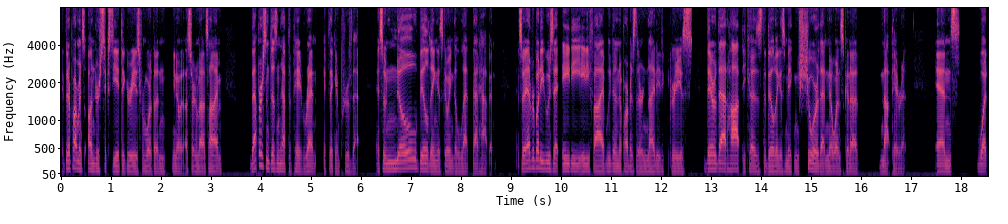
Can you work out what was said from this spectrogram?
if their apartment's under 68 degrees for more than, you know, a certain amount of time, that person doesn't have to pay rent if they can prove that. And so no building is going to let that happen. And so everybody who's at 80, 85, we've been in apartments that are 90 degrees, they're that hot because the building is making sure that no one's going to not pay rent. And what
